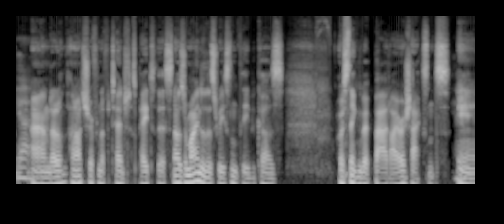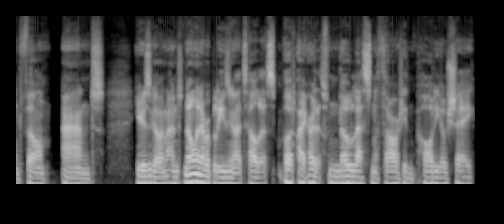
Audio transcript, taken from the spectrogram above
Yeah. And I don't, I'm not sure if enough attention is paid to this. And I was reminded of this recently because I was thinking about bad Irish accents in film and years ago, and, and no one ever believes me when I tell this, but I heard this from no less an authority than Paddy O'Shea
